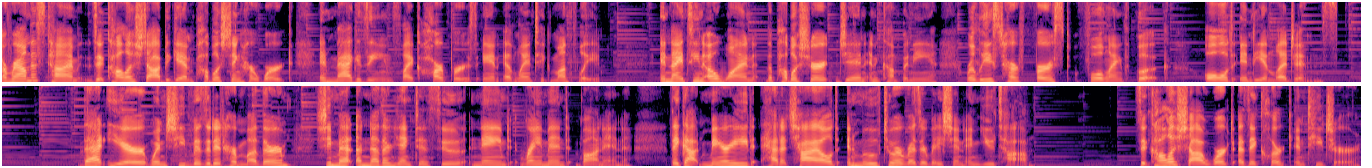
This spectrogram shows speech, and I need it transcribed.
Around this time, Zitkála-Šá began publishing her work in magazines like Harper's and Atlantic Monthly. In 1901, the publisher Ginn and Company released her first full-length book, Old Indian Legends. That year, when she visited her mother, she met another Yankton Sioux named Raymond Bonin, they got married, had a child, and moved to a reservation in Utah. Zitkála-Šá worked as a clerk and teacher.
